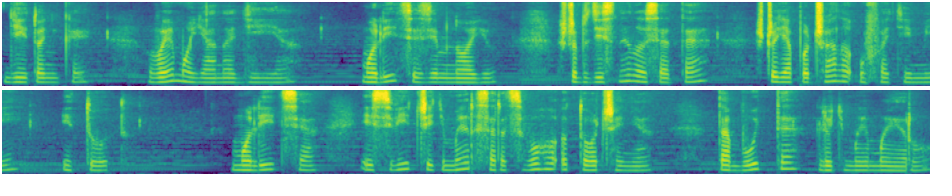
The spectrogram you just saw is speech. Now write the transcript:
Дітоньки, ви моя надія, моліться зі мною, щоб здійснилося те, що я почала у Фатімі і тут. Моліться і свідчить мир серед свого оточення та будьте людьми миру.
